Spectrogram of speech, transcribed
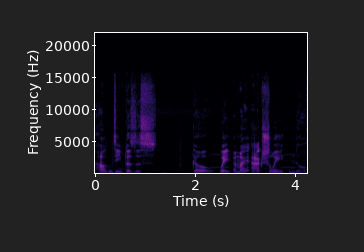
How deep does this go? Wait, am I actually no?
